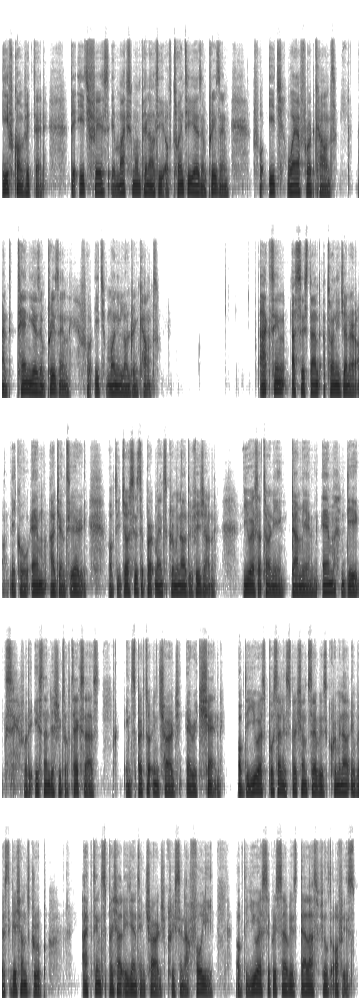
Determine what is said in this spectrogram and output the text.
If convicted, they each face a maximum penalty of 20 years in prison for each wire fraud count and 10 years in prison for each money laundering count. Acting Assistant Attorney General Nicole M. Argentieri of the Justice Department's Criminal Division U.S. Attorney Damien M. Diggs for the Eastern District of Texas, Inspector in Charge Eric Shen of the U.S. Postal Inspection Service Criminal Investigations Group, Acting Special Agent in Charge Christina Foley of the U.S. Secret Service Dallas Field Office,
